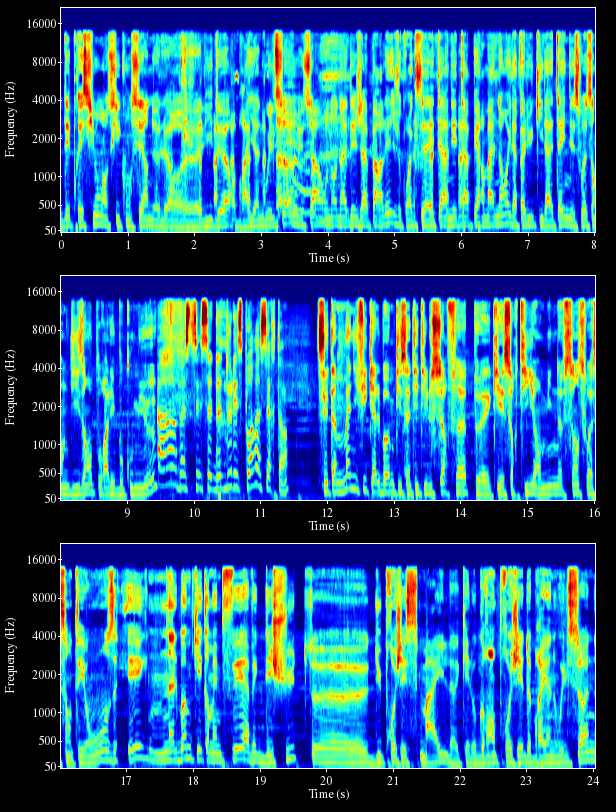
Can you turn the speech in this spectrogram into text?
dépression en ce qui concerne leur euh, leader Brian Wilson, mais ça on en a déjà parlé, je crois que ça a été un état permanent, il a fallu qu'il atteigne les 70 ans pour aller beaucoup mieux. Ah, bah ça donne de l'espoir à certains. C'est un magnifique album qui s'intitule Surf Up, euh, qui est sorti en 1971, et un album qui est quand même fait avec des chutes euh, du projet Smile, qui est le grand projet de Brian Wilson,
